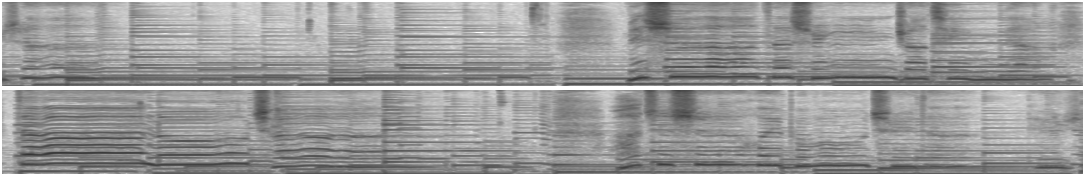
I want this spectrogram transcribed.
人，迷失了在寻找清凉的路程，我只是回不去的女人，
